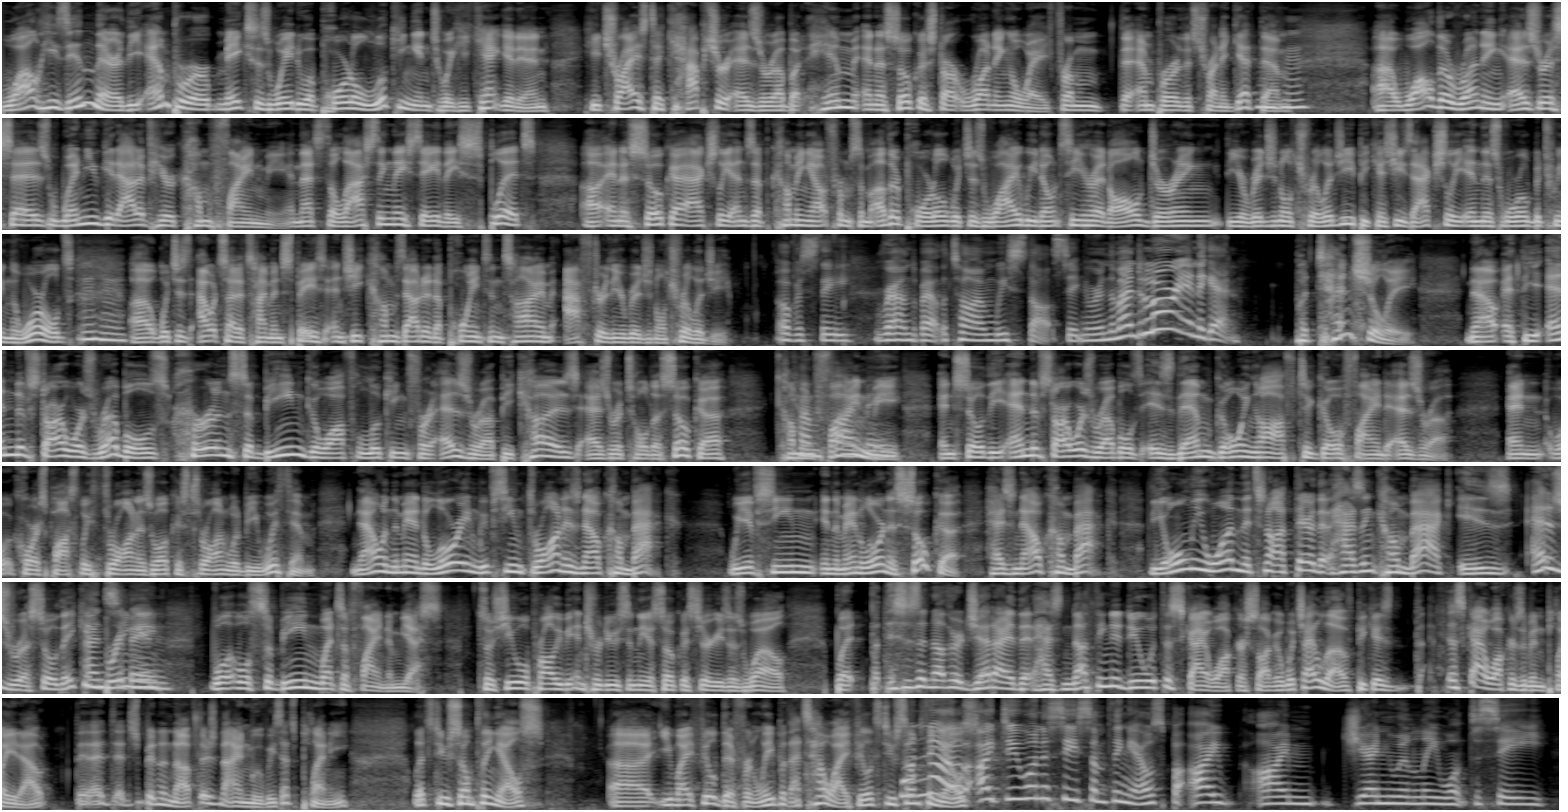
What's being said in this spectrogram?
While he's in there, the Emperor makes his way to a portal looking into it. He can't get in. He tries to capture Ezra, but him and Ahsoka start running away from the Emperor that's trying to get them. Uh, while they're running, Ezra says, When you get out of here, come find me. And that's the last thing they say. They split, uh, and Ahsoka actually ends up coming out from some other portal, which is why we don't see her at all during the original trilogy, because she's actually in this world between the worlds, uh, which is outside of time and space. And she comes out at a point in time after the original trilogy. Obviously, round about the time we start seeing her in The Mandalorian again. Potentially. Now, at the end of Star Wars Rebels, her and Sabine go off looking for Ezra because Ezra told Ahsoka, Come, and find, me. And so the end of Star Wars Rebels is them going off to go find Ezra. And of course, possibly Thrawn as well, because Thrawn would be with him. Now in The Mandalorian, we've seen Thrawn has now come back. We have seen in The Mandalorian, Ahsoka has now come back. The only one that's not there that hasn't come back is Ezra. So they can And bring in well, well, Sabine went to find him. Yes, so she will probably be introduced in the Ahsoka series as well. But but this is another Jedi that has nothing to do with the Skywalker saga, which I love because the Skywalkers have been played out. It's been enough. There's nine movies. That's plenty. Let's do something else. Uh, you might feel differently, but that's how I feel. Let's do something well, no, else. I do want to see something else, but I I'm genuinely want to see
